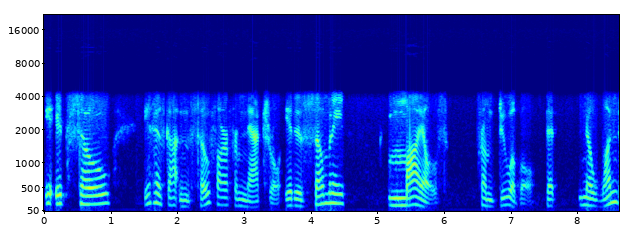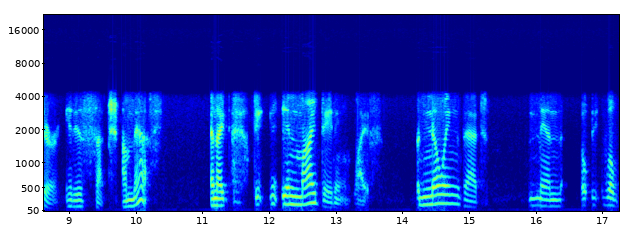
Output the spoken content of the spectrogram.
It, it's so it has gotten so far from natural. It is so many miles from doable that no wonder it is such a mess. And I in my dating life, knowing that men oh, well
